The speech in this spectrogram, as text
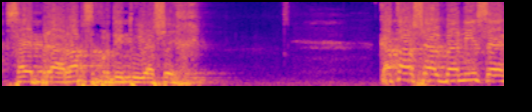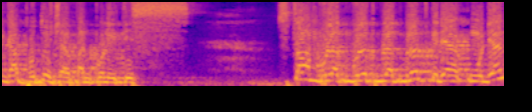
saya berharap seperti itu ya Syekh. Kata Syalbani, saya nggak butuh jawaban politis. Setelah bulat-bulat bulat-bulat kemudian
